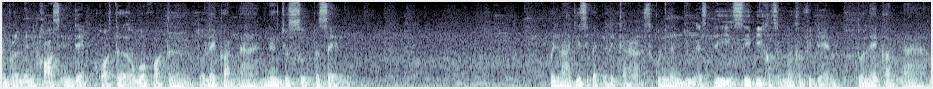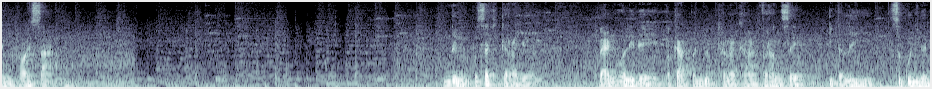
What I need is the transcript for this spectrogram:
Employment Cost Index Quarter over Quarter ตัวเลขก่อนหน้า 1.0%เวลา 21นาฬิกาสกุลเงิน USD CB Consumer Confidence ตัวเลขก่อนหน้า 103 1 พฤศจิกายน แบงก์ฮอลิเดย์ประกาศวันหยุดธนาคารฝรั่งเศส อิตาลี สกุลเงิน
